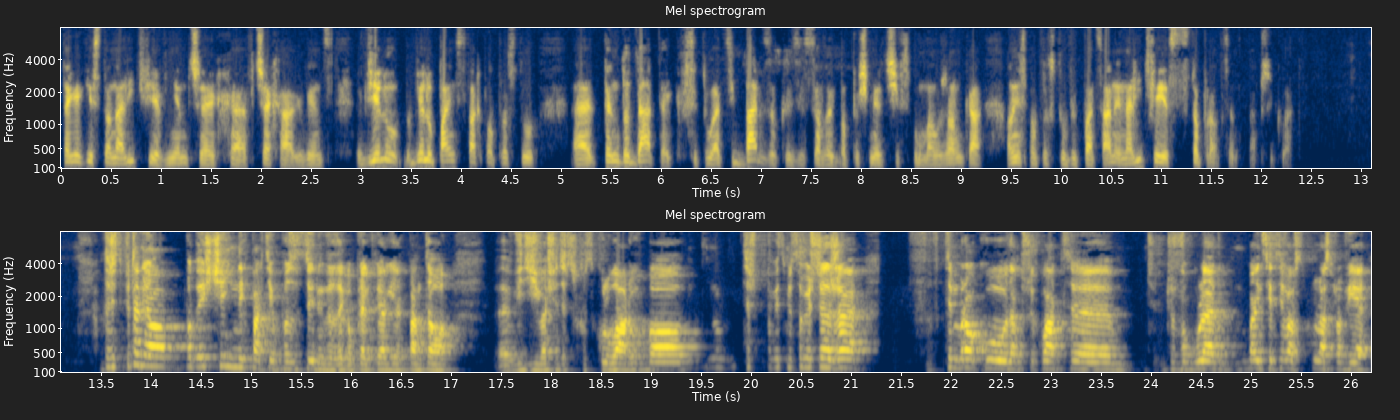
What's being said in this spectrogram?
tak jak jest to na Litwie, w Niemczech, w Czechach, więc w wielu, w wielu państwach po prostu E, ten dodatek w sytuacji bardzo kryzysowej, bo po śmierci współmałżonka, on jest po prostu wypłacany. Na Litwie jest 100% na przykład. To jest pytanie o podejście innych partii opozycyjnych do tego projektu, jak, jak pan to e, widzi właśnie też z kuluarów, bo no, też powiedzmy sobie szczerze, w tym roku na przykład, e, czy, czy w ogóle była inicjatywa wspólna w sprawie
